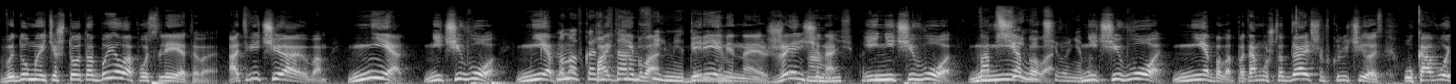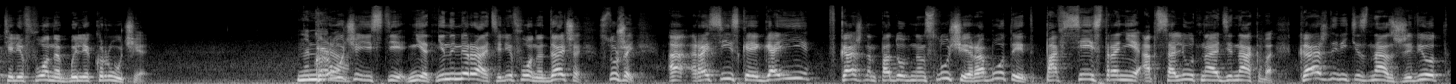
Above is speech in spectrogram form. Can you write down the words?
Вы думаете, что-то было после этого? Отвечаю вам, нет, ничего не было. мы в Погибла фильме беременная видим. женщина а, и ничего Вообще не было. Ничего не было. Ничего не было, потому что дальше включилось, у кого телефоны были круче. Номера. Круче ести. Нет, не номера, телефоны. Дальше. Слушай, а российская ГАИ в каждом подобном случае работает по всей стране абсолютно одинаково. Каждый ведь из нас живет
